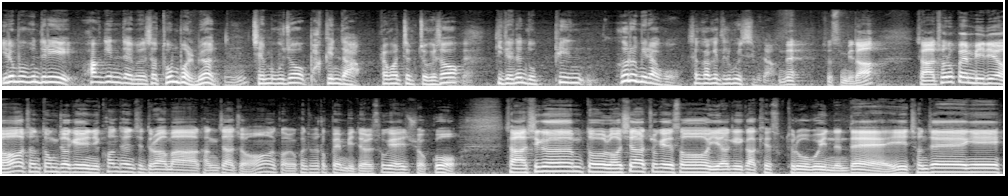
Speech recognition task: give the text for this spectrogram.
이런 부분들이 확인되면서 돈 벌면 재무 구조 바뀐다라고 관점 쪽에서 네. 기대는 높인 흐름이라고 생각이 들고 있습니다. 네, 좋습니다. 자, 초록뱀 미디어 전통적인 이 컨텐츠 드라마 강자죠. 그 초록뱀 미디어를 소개해 주셨고, 자, 지금 또 러시아 쪽에서 이야기가 계속 들어오고 있는데 이 전쟁이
